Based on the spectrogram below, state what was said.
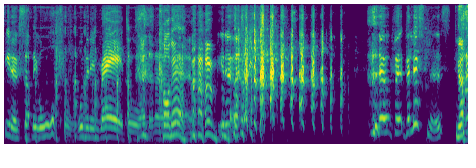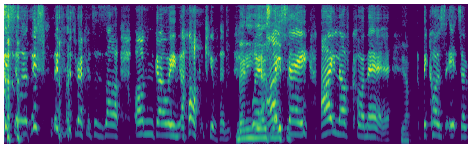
you know something awful, Woman in Red or I don't know. Con Air. You know. You know so for, for listeners, this, uh, this, this, references our ongoing argument. Many years I later. say I love Con Air yeah. because it's an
